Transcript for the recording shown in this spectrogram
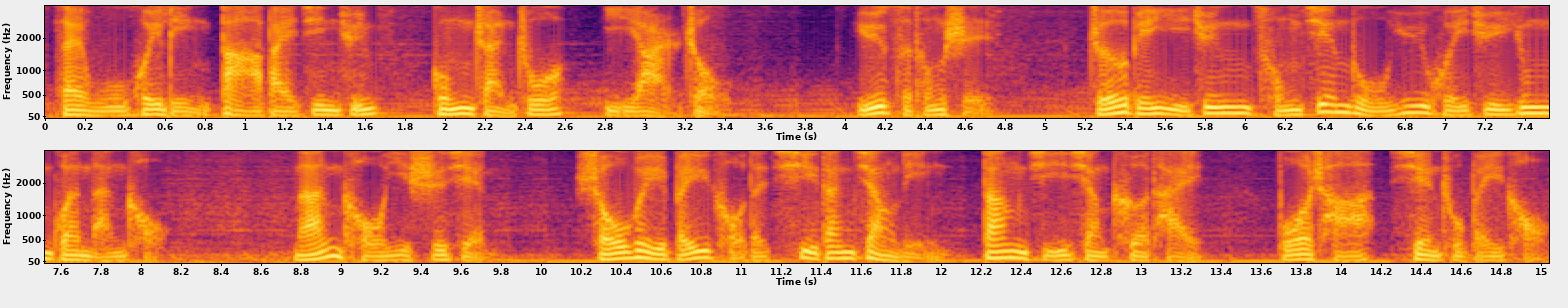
在武回岭大败金军，攻占涿、伊二州。与此同时，哲别义军从兼路迂回居庸关南口，南口一失陷，守卫北口的契丹将领当即向克台、博察献出北口，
